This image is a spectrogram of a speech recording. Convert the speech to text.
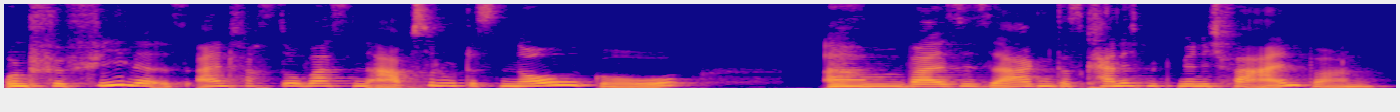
Und für viele ist einfach sowas ein absolutes No-Go, ähm, weil sie sagen, das kann ich mit mir nicht vereinbaren.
